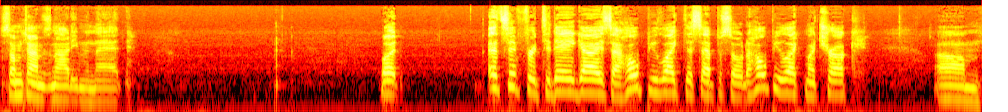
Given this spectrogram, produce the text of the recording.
Sometimes not even that. But that's it for today, guys. I hope you liked this episode. I hope you liked my truck. Um,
